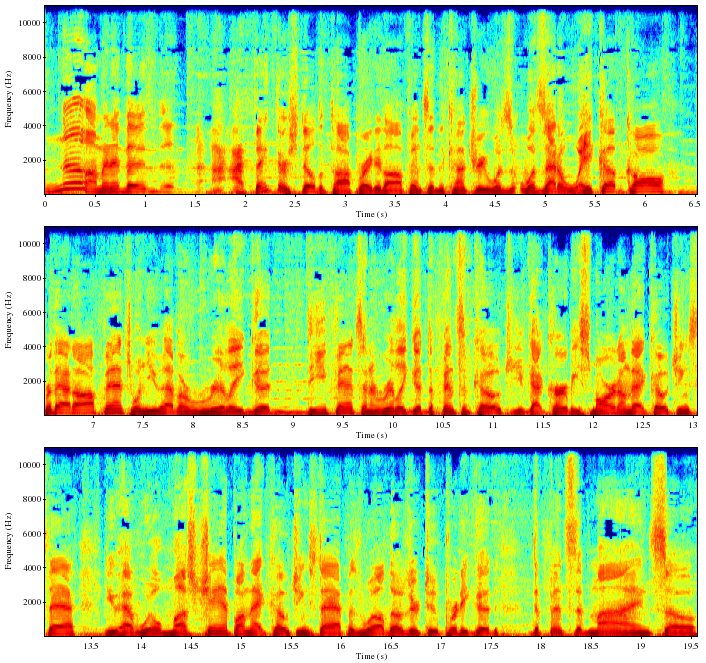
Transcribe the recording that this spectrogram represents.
No, I mean, the, the, I I think they're still the top-rated offense in the country. Was was that a wake-up call for that offense when you have a really good defense and a really good defensive coach? You've got Kirby Smart on that coaching staff. You have Will Muschamp on that coaching staff as well. Those are two pretty good defensive minds. So,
